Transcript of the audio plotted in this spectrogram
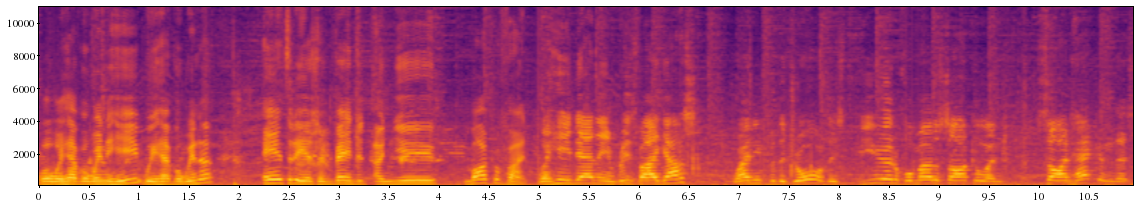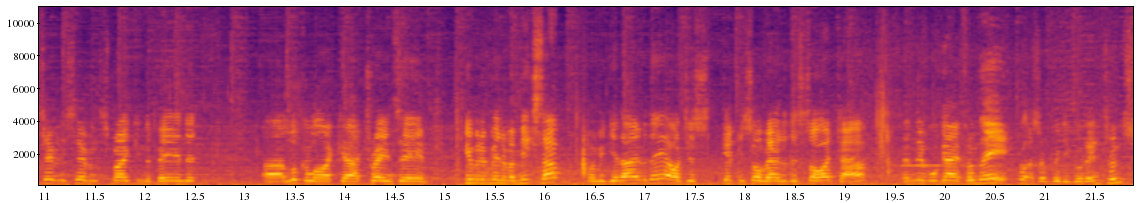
Well, we have a winner here. We have a winner. Anthony has invented a new microphone. We're here down there in Bris Vegas, waiting for the draw of this beautiful motorcycle and side hack and the 77 Smoke and the Bandit uh, lookalike uh, Trans Am. Give it a bit of a mix up when we get over there. I'll just get myself out of the sidecar and then we'll go from there. That's a pretty good entrance.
